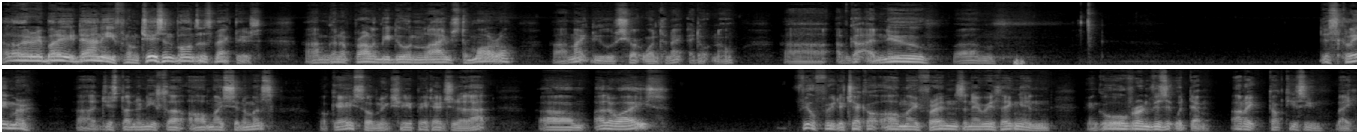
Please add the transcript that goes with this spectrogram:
Hello, everybody. Danny from Chasing Bones and Specters. I'm going to probably be doing lives tomorrow. I might do a short one tonight. I don't know. Uh, I've got a new um, disclaimer uh, just underneath uh, all my cinemas. Okay, so make sure you pay attention to that. Um, otherwise, feel free to check out all my friends and everything and, and go over and visit with them. All right, talk to you soon. Bye.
